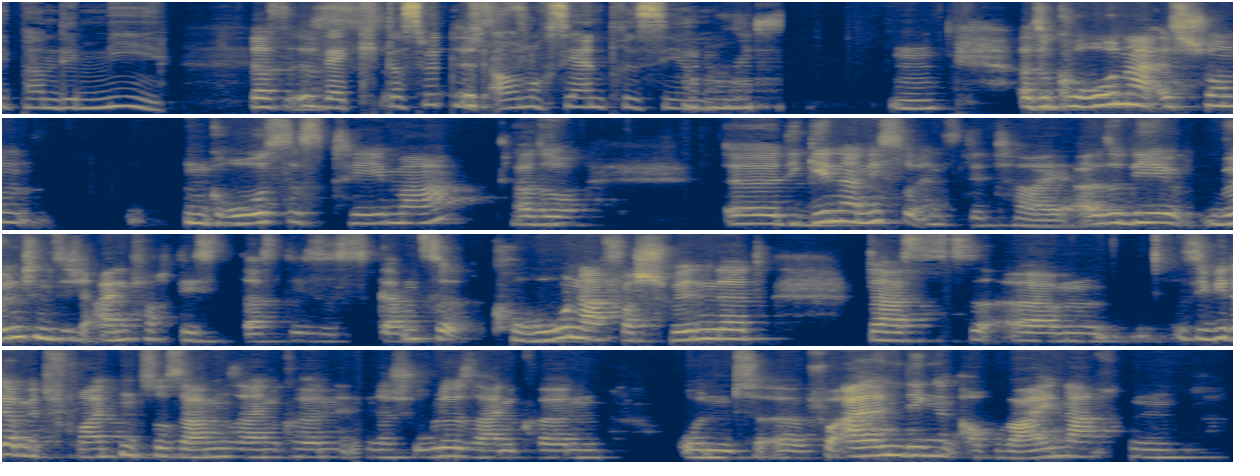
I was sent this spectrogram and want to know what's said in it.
die Pandemie das ist, weg? Das würde mich ist, auch noch sehr interessieren. Mhm. Also Corona ist schon ein großes Thema. Also äh, die gehen da nicht so ins Detail. Also die wünschen sich einfach, dies, dass dieses ganze Corona verschwindet, dass ähm, sie wieder mit Freunden zusammen sein können, in der Schule sein können und äh, vor allen Dingen auch Weihnachten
